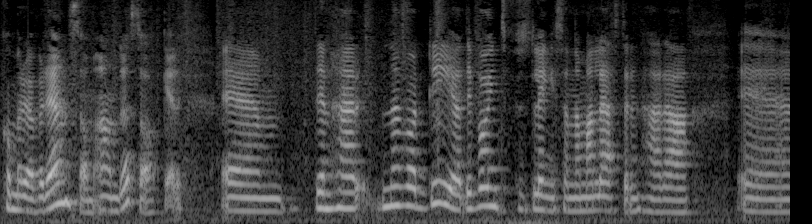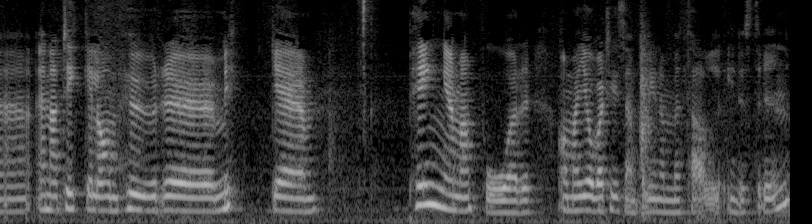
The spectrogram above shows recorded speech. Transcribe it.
kommer överens om andra saker. Ehm, den här, när var det? Det var inte för så länge sedan när man läste den här eh, en artikel om hur eh, mycket pengar man får om man jobbar till exempel inom metallindustrin.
